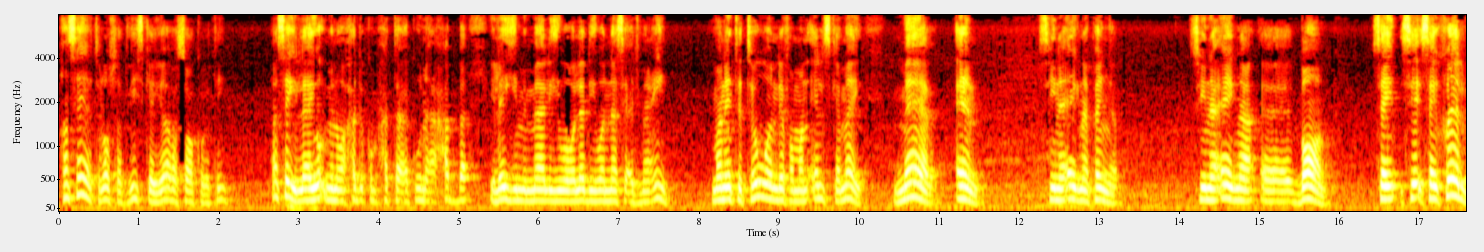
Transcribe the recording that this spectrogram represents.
Han säger till oss att vi ska göra saker och ting. Han säger, لا يؤمن أحدكم حتى أكون أحب إليه من ماله وولده والناس أجمعين. Man är inte troende för man älskar mig mer än sina egna pengar, sina egna eh, barn, sig, sig, sig själv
